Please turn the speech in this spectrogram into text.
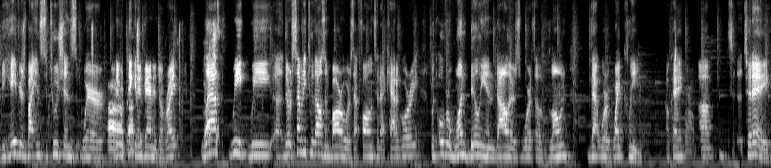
behaviors by institutions where uh, they were taken advantage of, right? Gotcha. Last week, we uh, there were 72,000 borrowers that fall into that category with over one billion dollars worth of loan that were wiped clean. Okay, um, t- today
